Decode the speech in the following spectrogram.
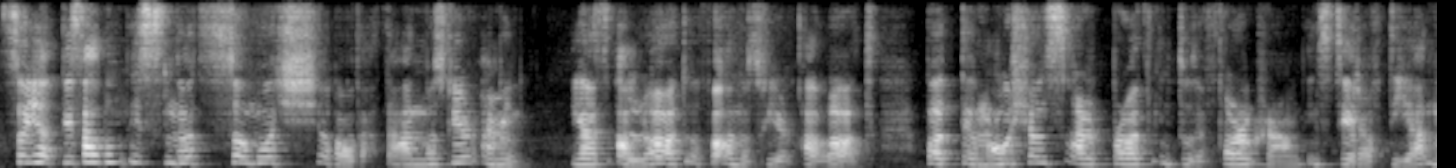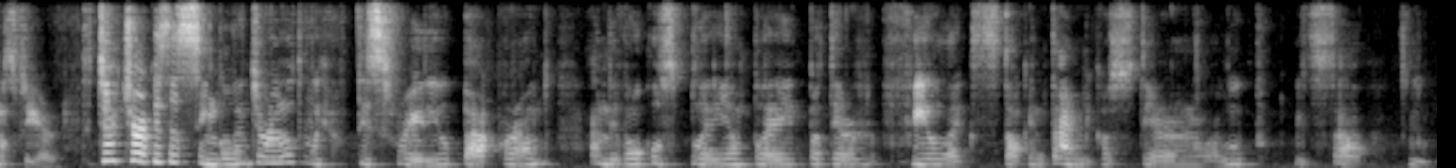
So yeah, this album is not so much about that the atmosphere. I mean, it has a lot of atmosphere, a lot, but the emotions are brought into the foreground instead of the atmosphere. The third track is a single interlude. We have this radio background, and the vocals play and play, but they feel like stuck in time because they're in a loop. It's a loop.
